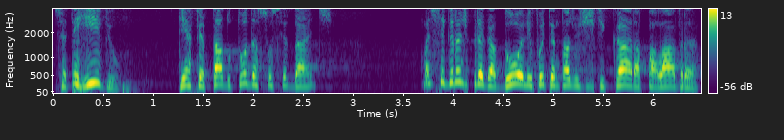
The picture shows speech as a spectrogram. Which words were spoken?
Isso é terrível, tem afetado toda a sociedade. Mas esse grande pregador, ele foi tentar justificar a palavra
